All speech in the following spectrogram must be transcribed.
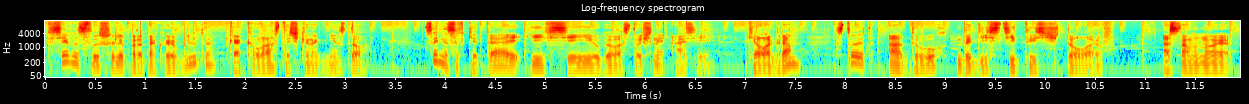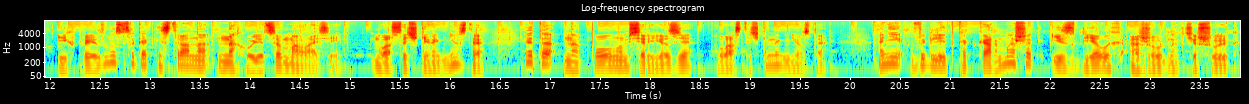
Все вы слышали про такое блюдо, как ласточкино гнездо. Ценится в Китае и всей Юго-Восточной Азии. Килограмм стоит от 2 до 10 тысяч долларов. Основное их производство, как ни странно, находится в Малайзии – Ласточкины гнезда — это на полном серьезе ласточкины гнезда. Они выглядят как кармашек из белых ажурных чешуек,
